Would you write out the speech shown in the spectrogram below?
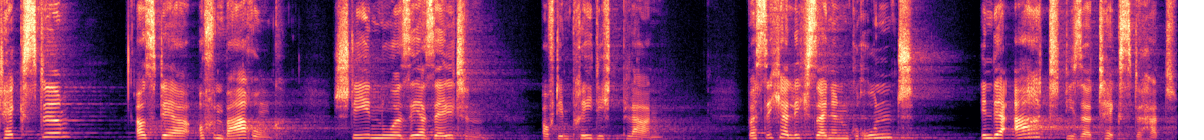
Texte aus der Offenbarung stehen nur sehr selten auf dem Predigtplan, was sicherlich seinen Grund in der Art dieser Texte hat.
